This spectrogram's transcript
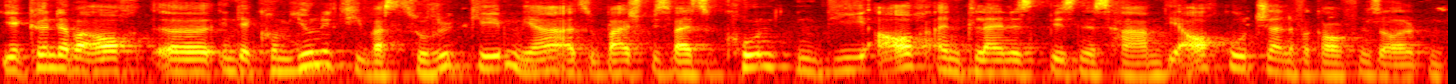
Ihr könnt aber auch äh, in der Community was zurückgeben, ja, also beispielsweise Kunden, die auch ein kleines Business haben, die auch Gutscheine verkaufen sollten.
